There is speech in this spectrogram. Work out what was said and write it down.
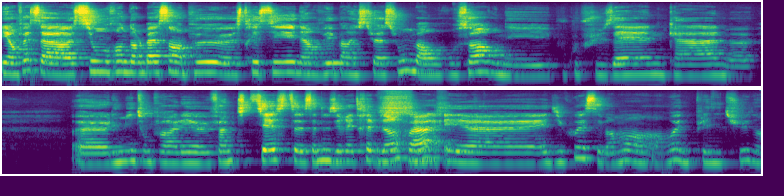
et en fait, ça, si on rentre dans le bassin un peu euh, stressé, énervé par une situation, bah, on ressort, on est beaucoup plus zen, calme. Euh, limite, on peut aller faire une petite sieste, ça nous irait très bien, quoi. et, et du coup, c'est vraiment ouais, une plénitude.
